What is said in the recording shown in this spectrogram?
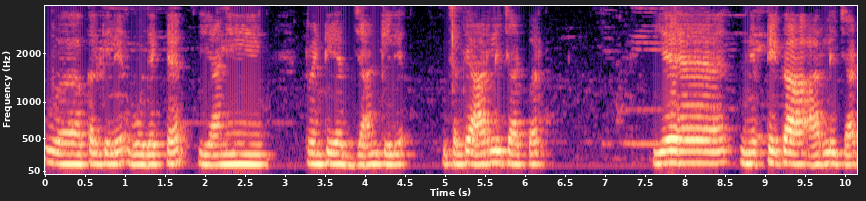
कल के लिए वो देखते हैं। यानी ट्वेंटी एथ जान के लिए। चलते आर्ली चार्ट पर। यह है निफ्टी का आर्ली चार्ट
